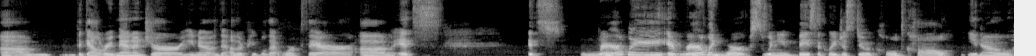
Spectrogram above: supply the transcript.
um, the gallery manager you know the other people that work there. Um, it's it's rarely it rarely works when you basically just do a cold call you know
